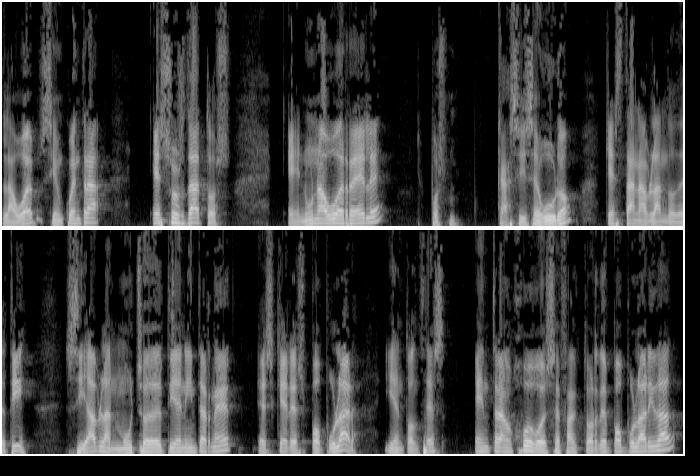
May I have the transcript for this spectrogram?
la web, si encuentra esos datos en una URL, pues casi seguro que están hablando de ti. Si hablan mucho de ti en Internet, es que eres popular y entonces entra en juego ese factor de popularidad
